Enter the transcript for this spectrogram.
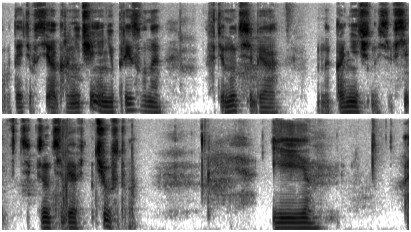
вот эти все ограничения, они призваны втянуть себя конечность, втянуть себя в чувства. И э,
